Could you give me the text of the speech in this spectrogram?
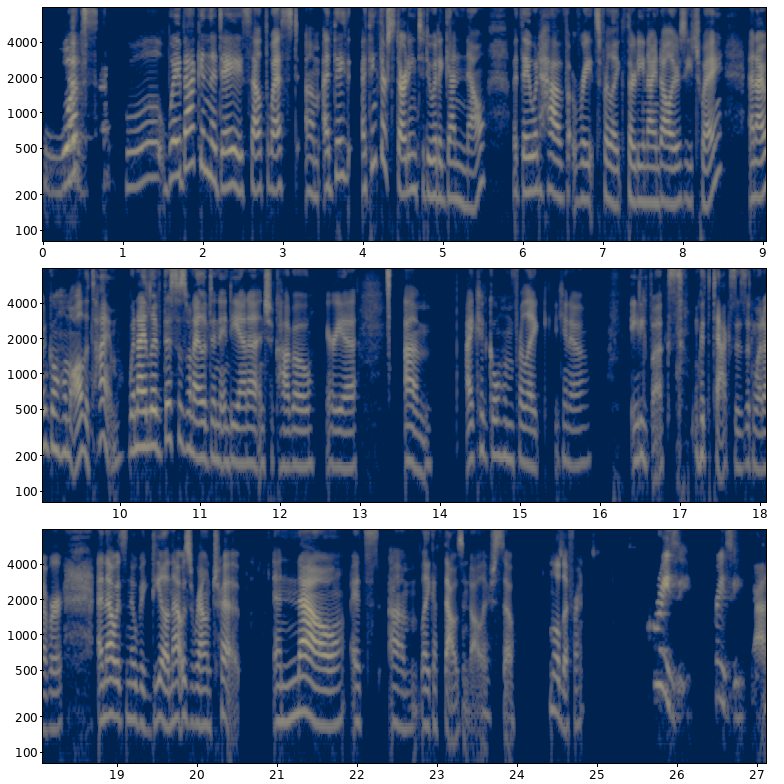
What's so cool? Way back in the day, Southwest, um, I think I think they're starting to do it again now, but they would have rates for like thirty nine dollars each way, and I would go home all the time. When I lived, this is when I lived in Indiana and Chicago area. Um, I could go home for like you know 80 bucks with taxes and whatever. And that was no big deal. And that was round trip and now it's um like a thousand dollars so a little different crazy crazy yeah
